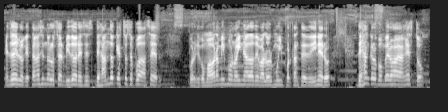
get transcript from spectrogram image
Entonces lo que están haciendo los servidores es dejando que esto se pueda hacer, porque como ahora mismo no hay nada de valor muy importante de dinero, dejan que los bomberos hagan esto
